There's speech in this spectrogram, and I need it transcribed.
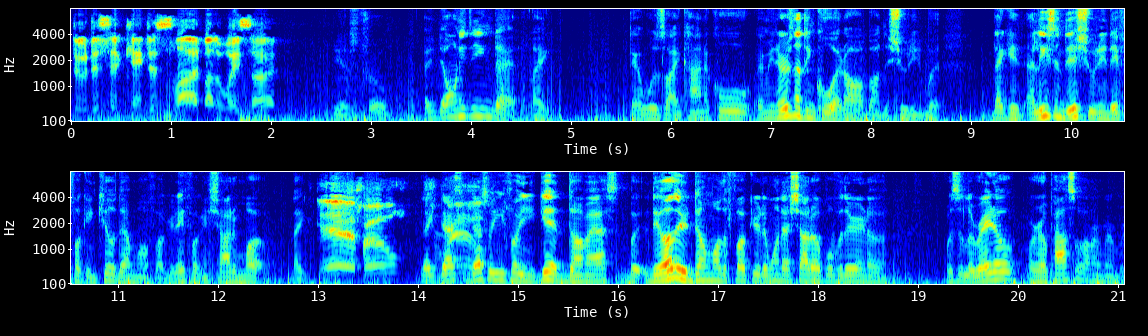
dude, this shit can't just slide by the wayside. Yeah, it's true. The only thing that like that was like kind of cool. I mean, there's nothing cool at all about the shooting, but like it, at least in this shooting, they fucking killed that motherfucker. They fucking shot him up. Like, Yeah, bro. like For that's real. that's what you fucking get, dumbass. But the other dumb motherfucker, the one that shot up over there in a was it Laredo or El Paso? I don't remember.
